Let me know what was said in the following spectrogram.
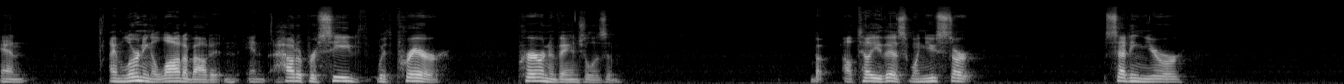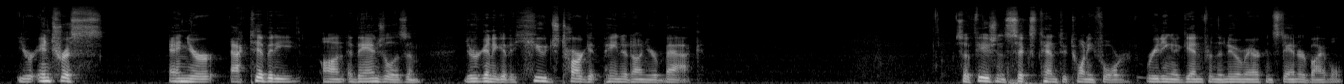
and I'm learning a lot about it and, and how to proceed with prayer, prayer and evangelism. But I'll tell you this when you start setting your your interests and your activity on evangelism, you're going to get a huge target painted on your back. So Ephesians 6, 10 through 24, reading again from the New American Standard Bible.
